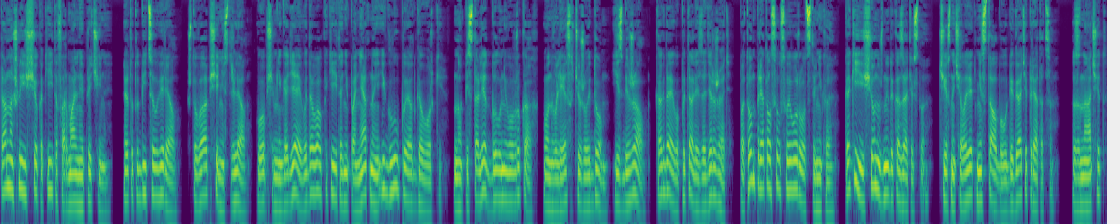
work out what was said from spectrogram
Там нашли еще какие-то формальные причины. Этот убийца уверял, что вообще не стрелял. В общем, негодяй выдавал какие-то непонятные и глупые отговорки. Но пистолет был у него в руках. Он влез в чужой дом и сбежал, когда его пытались задержать. Потом прятался у своего родственника. Какие еще нужны доказательства? Честный человек не стал бы убегать и прятаться. Значит,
